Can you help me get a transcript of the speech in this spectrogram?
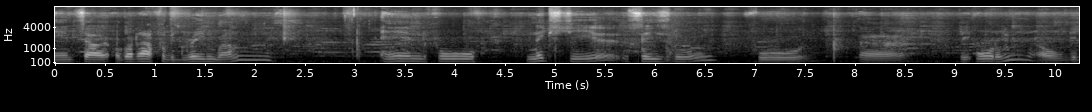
And so I've got enough of the green ones. And for next year, seasonal, for uh, the autumn, I'll get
